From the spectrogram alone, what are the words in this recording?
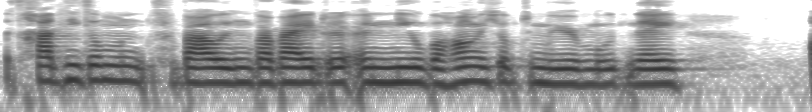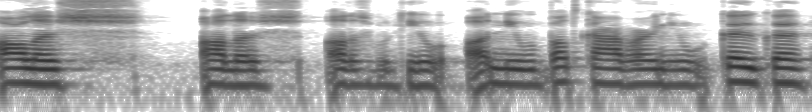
het gaat niet om een verbouwing waarbij er een nieuw behangetje op de muur moet. Nee, alles, alles, alles moet nieuw. Een nieuwe badkamer, een nieuwe keuken,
